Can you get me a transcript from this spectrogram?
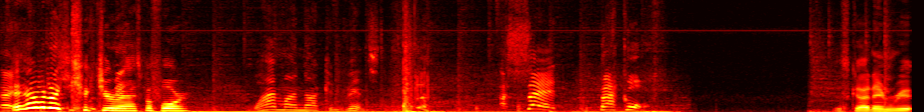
Hey, haven't I kicked your me. ass before? Why am I not convinced? I said, back off. This guy didn't re-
